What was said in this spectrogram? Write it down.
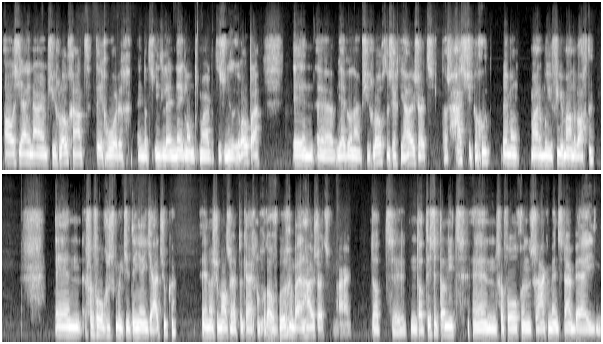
als jij naar een psycholoog gaat tegenwoordig, en dat is niet alleen in Nederland, maar dat is in heel Europa. En uh, jij wil naar een psycholoog, dan zegt die huisarts: dat is hartstikke goed, Raymond, maar dan moet je vier maanden wachten. En vervolgens moet je het in je eentje uitzoeken. En als je mazzel hebt, dan krijg je nog wat overbrugging bij een huisarts. Maar dat, uh, dat is het dan niet. En vervolgens raken mensen daarbij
